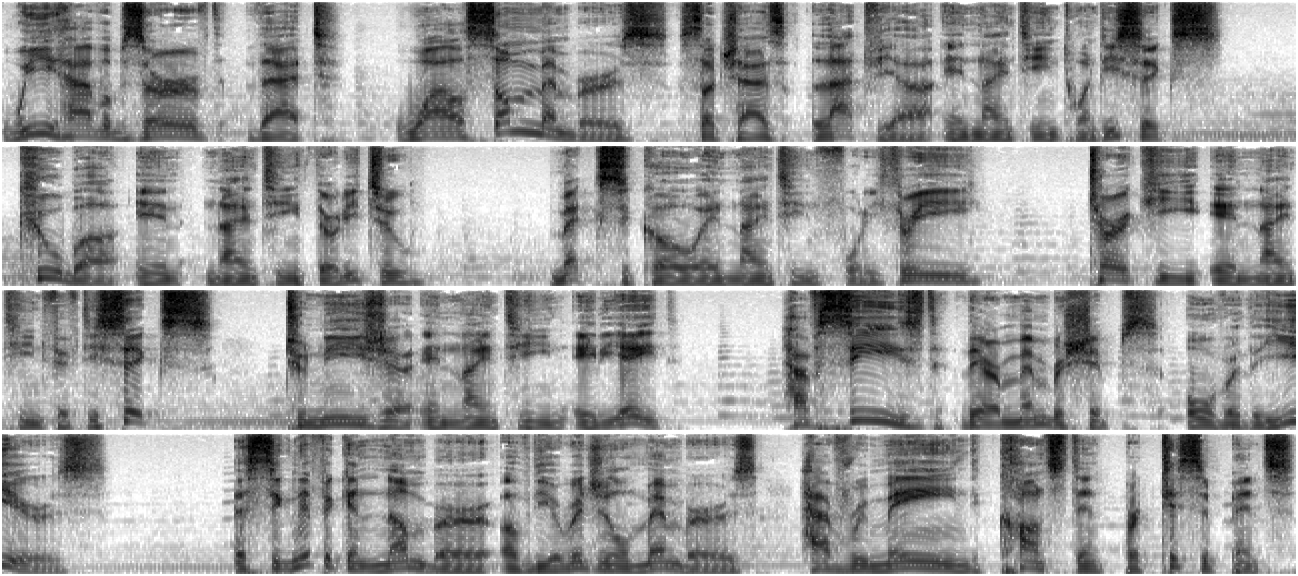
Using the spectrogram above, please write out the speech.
we have observed that while some members, such as Latvia in 1926, Cuba in 1932, Mexico in 1943, Turkey in 1956, Tunisia in 1988, have seized their memberships over the years, a significant number of the original members have remained constant participants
